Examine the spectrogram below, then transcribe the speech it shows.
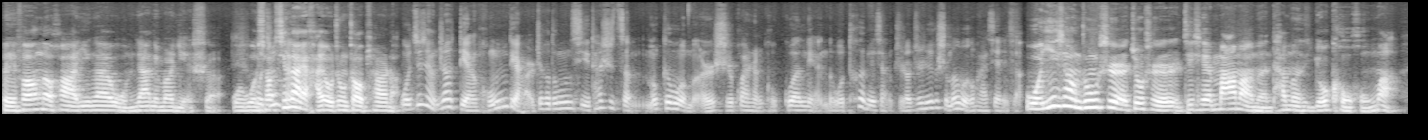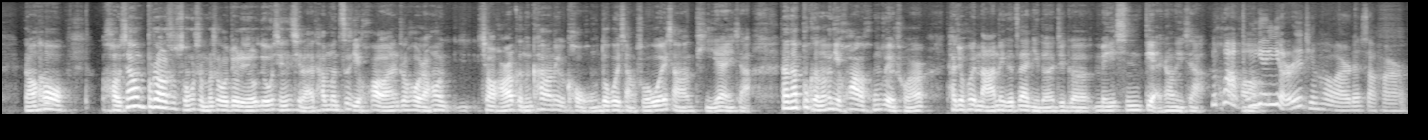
北方的话，应该我们家那边也是，我我想现在还有这种照片呢。我就想知道点红点儿这个东西，它是怎么跟我们儿时挂上关联的？我特别想知道这是一个什么文化现象。我印象中是就是这些妈妈们，她们有口红嘛，然后好像不知道是从什么时候就流流行起来，他们自己画完之后，然后小孩儿可能看到那个口红都会想说，我也想体验一下，但他不可能给你画个红嘴唇儿，他就会拿那个在你的这个眉心点上一下。那画红眼影儿也挺好玩的，小孩儿，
